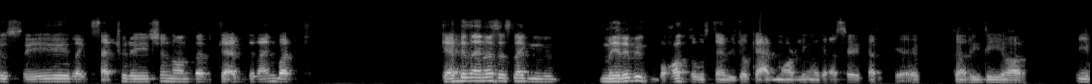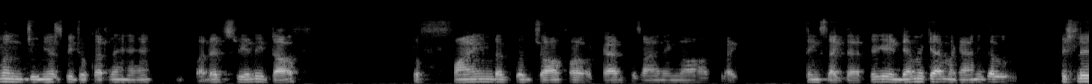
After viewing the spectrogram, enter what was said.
to say like saturation on the CAD design but CAD designers is like म- मेरे भी बहुत दोस्त हैं अभी जो कैड मॉडलिंग वगैरह से कर कर रही थी और इवन जूनियर्स भी जो कर रहे हैं but it's really tough to find a good job for CAD designing और लाइक थिंग्स लाइक दैट क्योंकि इंडिया में क्या है मैकेनिकल पिछले,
